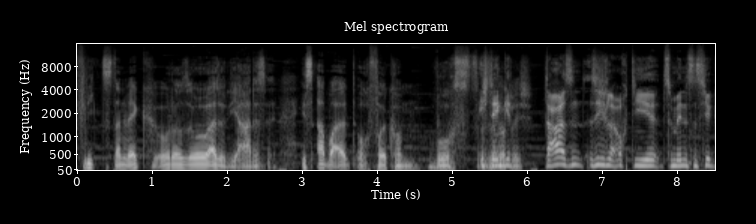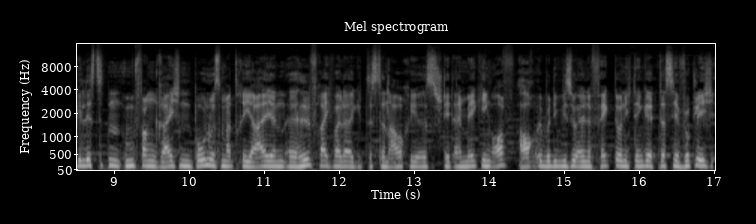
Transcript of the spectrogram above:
fliegt's dann weg oder so. Also ja, das ist aber halt auch vollkommen Wurst. Ich also denke, wirklich. da sind sicherlich auch die zumindest hier gelisteten umfangreichen Bonusmaterialien äh, hilfreich, weil da gibt es dann auch, hier es steht ein Making-of, auch über die visuellen Effekte und ich denke, dass hier wirklich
